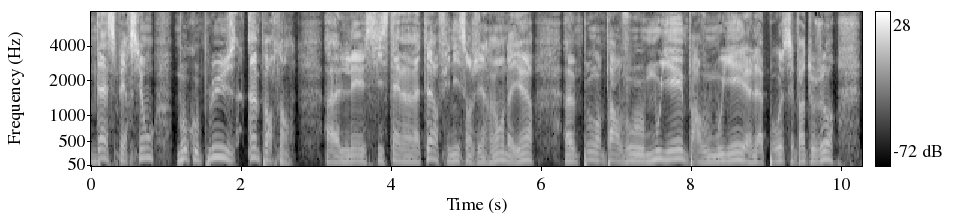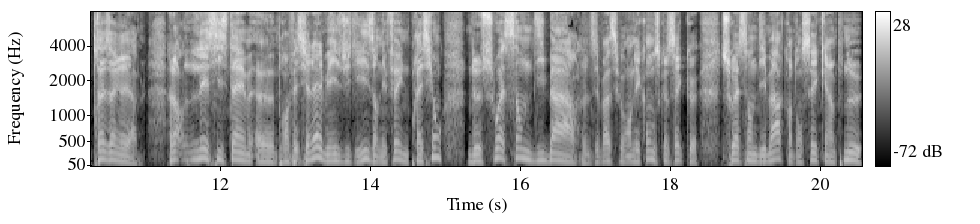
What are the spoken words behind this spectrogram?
d'aspersion beaucoup plus importante. Euh, les systèmes amateurs finissent en généralement d'ailleurs euh, par vous mouiller, par vous mouiller la peau, c'est pas toujours très agréable. Alors les systèmes euh, professionnels, eh bien ils utilisent en effet une pression de 70 bars. Je ne sais pas si vous vous rendez compte ce que c'est que 70 bars quand on sait qu'un pneu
